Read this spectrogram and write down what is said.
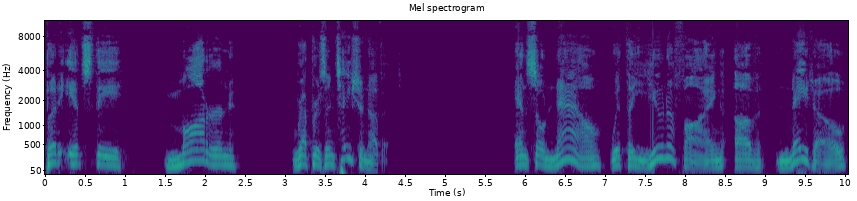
but it's the modern representation of it. And so now, with the unifying of NATO,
